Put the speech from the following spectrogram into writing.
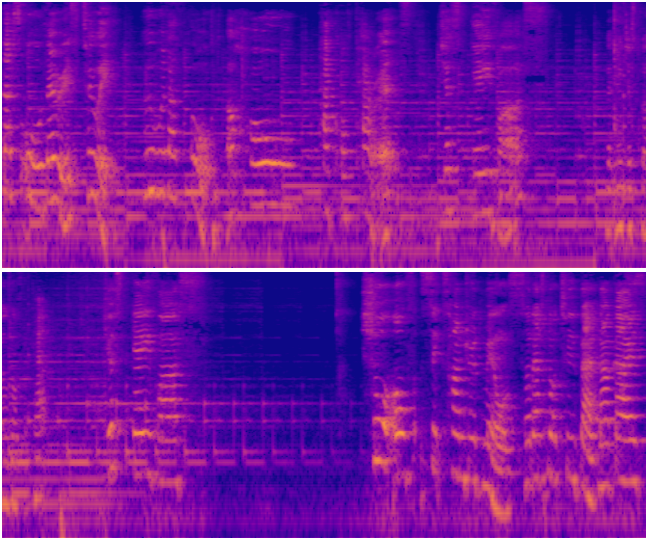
That's all there is to it. Who would have thought a whole pack of carrots just gave us, let me just close off the cap, just gave us short of 600 mils. So that's not too bad. Now guys,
